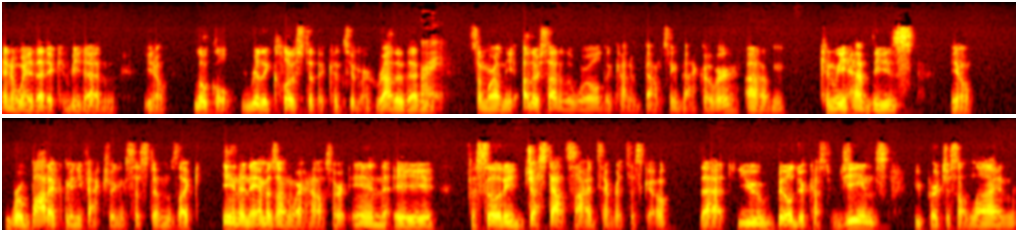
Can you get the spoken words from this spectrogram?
in a way that it can be done, you know, local, really close to the consumer, rather than right. Somewhere on the other side of the world and kind of bouncing back over. Um, can we have these, you know, robotic manufacturing systems like in an Amazon warehouse or in a facility just outside San Francisco that you build your custom jeans, you purchase online,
